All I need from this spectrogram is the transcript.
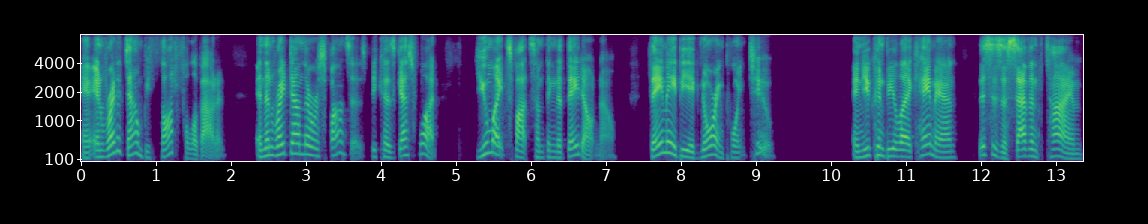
And, and write it down, be thoughtful about it. And then write down their responses because guess what? You might spot something that they don't know. They may be ignoring point two and you can be like, hey, man, this is the seventh time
